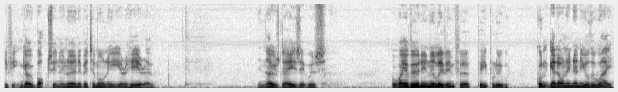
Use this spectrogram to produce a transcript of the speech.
if you can go boxing and earn a bit of money, you're a hero in those days it was a way of earning a living for people who couldn't get on in any other way.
